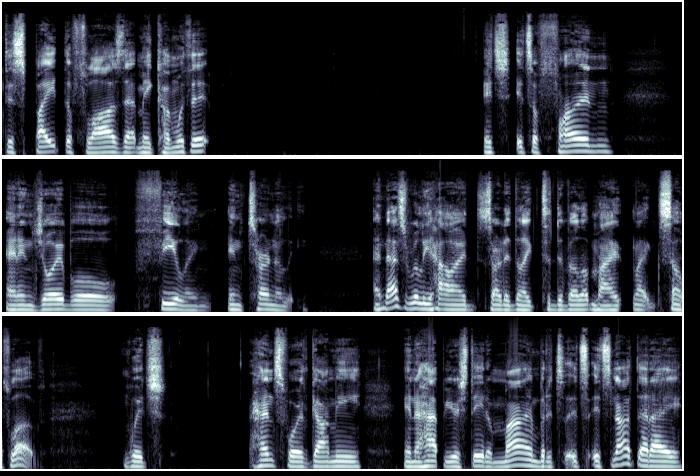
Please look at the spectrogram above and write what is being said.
despite the flaws that may come with it. It's it's a fun and enjoyable feeling internally. And that's really how I started like to develop my like self-love, which henceforth got me in a happier state of mind. But it's it's it's not that I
